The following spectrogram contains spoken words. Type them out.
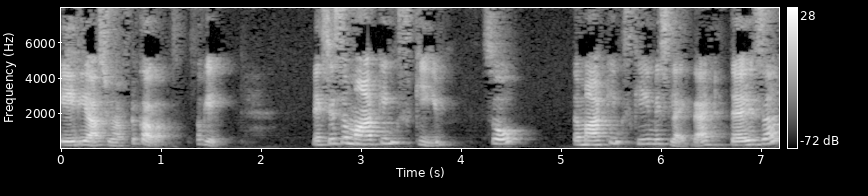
areas you have to cover. Okay. Next is a marking scheme. So, the marking scheme is like that. There is a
